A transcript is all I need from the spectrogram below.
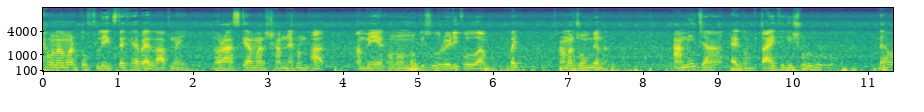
এখন আমার তো ফ্লেক্স দেখে হবে লাভ নাই। ধর আজকে আমার সামনে এখন ভাত, আমি এখন অন্য কিছু রেডি করলাম বাট আমার জমবে না। আমি যা একদম তাই থেকে শুরু করব। দেখো,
